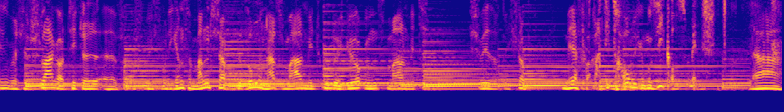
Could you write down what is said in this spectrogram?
irgendwelche Schlagertitel äh, veröffentlicht, wo die ganze Mannschaft gesungen hat, mal mit Udo Jürgens, mal mit Schwese, ich glaube mehrfach. Ach, die traurige Musik aus, Mensch. Ja.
